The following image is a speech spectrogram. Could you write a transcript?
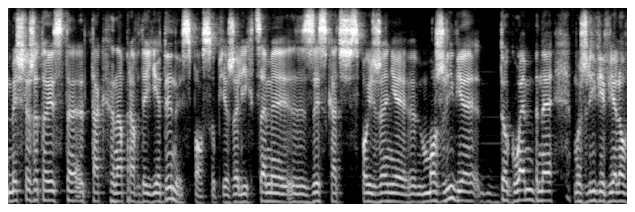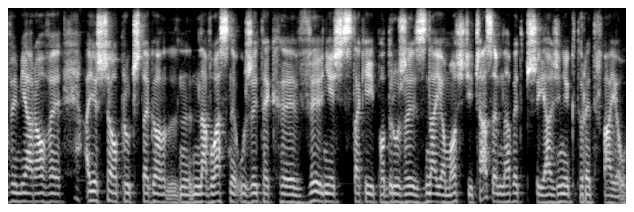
Myślę, że to jest e, tak naprawdę jedyny sposób, jeżeli chcemy zyskać spojrzenie możliwie dogłębne, możliwie wielowymiarowe, a jeszcze oprócz tego na własny użytek e, wynieść z takiej podróży znajomości, czasem nawet przyjaźnie, które trwają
